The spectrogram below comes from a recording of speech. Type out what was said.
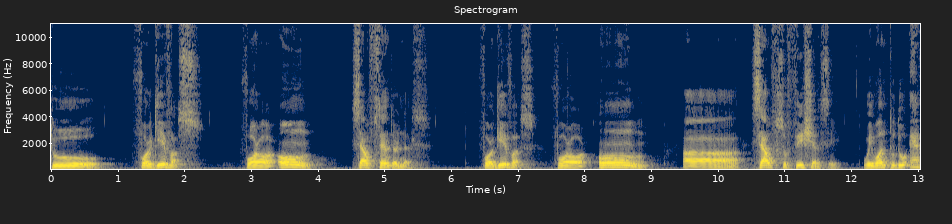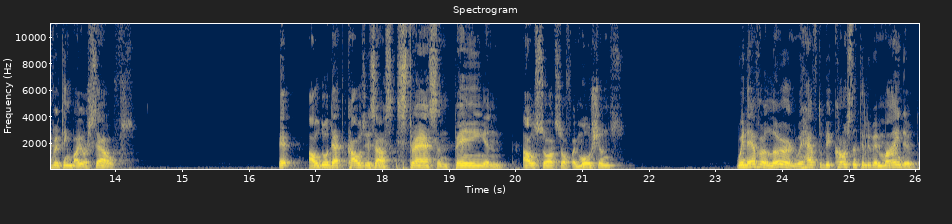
to forgive us for our own self centeredness. Forgive us for our own uh, self sufficiency. We want to do everything by ourselves. Eh, although that causes us stress and pain and all sorts of emotions, we never learn. We have to be constantly reminded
